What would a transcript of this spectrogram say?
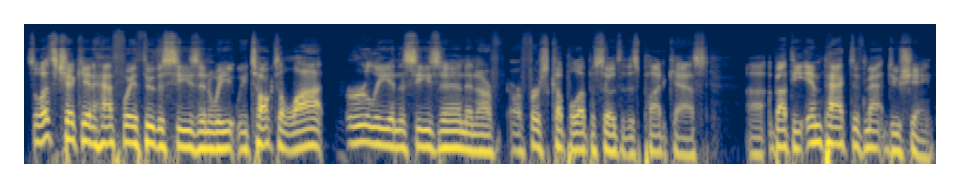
So let's check in halfway through the season. We we talked a lot early in the season and our our first couple episodes of this podcast uh, about the impact of Matt Duchene.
